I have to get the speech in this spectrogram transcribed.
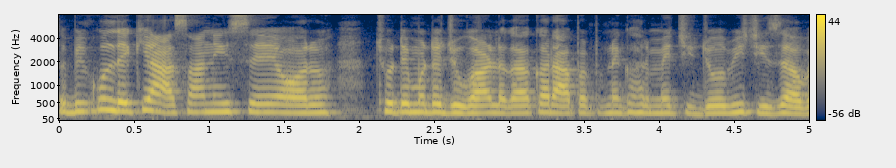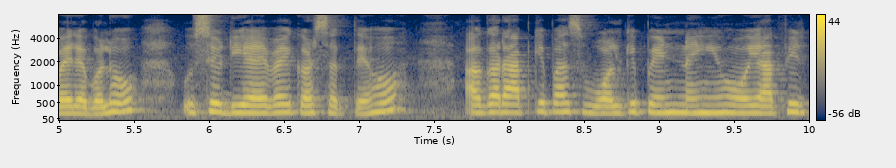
तो बिल्कुल देखिए आसानी से और छोटे मोटे जुगाड़ लगाकर आप अपने घर में जो भी चीज़ें अवेलेबल हो उससे डी कर सकते हो। अगर आपके पास वॉल के पेंट नहीं हो या फिर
